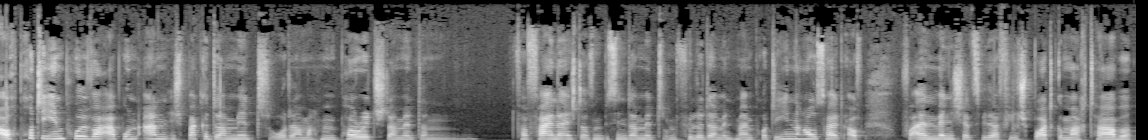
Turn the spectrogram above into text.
auch Proteinpulver ab und an. Ich backe damit oder mache mir Porridge damit, dann verfeinere ich das ein bisschen damit und fülle damit meinen Proteinhaushalt auf. Vor allem, wenn ich jetzt wieder viel Sport gemacht habe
